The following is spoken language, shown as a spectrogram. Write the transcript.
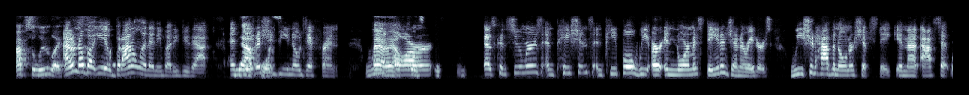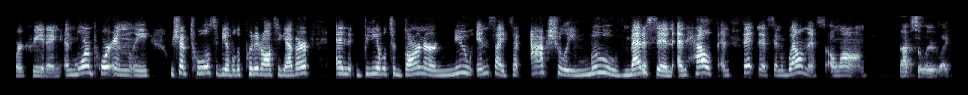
absolutely. I don't know about you, but I don't let anybody do that. And yeah, data should be no different. We yeah, are as consumers and patients and people, we are enormous data generators. We should have an ownership stake in that asset we're creating. And more importantly, we should have tools to be able to put it all together and be able to garner new insights that actually move medicine and health and fitness and wellness along. Absolutely.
